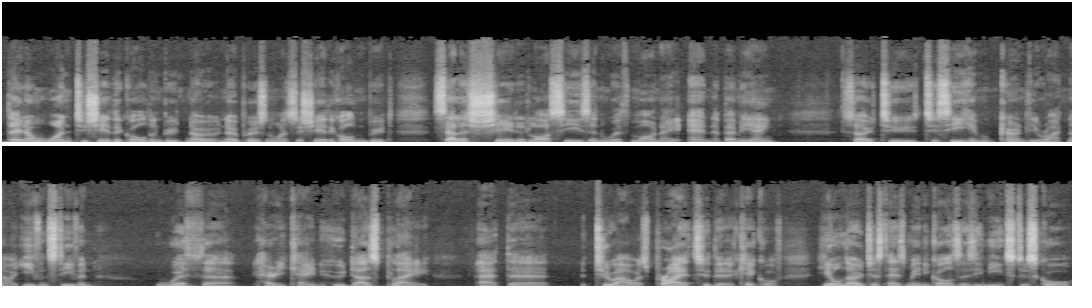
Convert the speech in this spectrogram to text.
They don't want to share the Golden Boot. No, no person wants to share the Golden Boot. Salah shared it last season with Mane and Aubameyang. So to to see him currently right now, even Steven, with uh, Harry Kane, who does play at the two hours prior to the kickoff, he'll know just as many goals as he needs to score.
